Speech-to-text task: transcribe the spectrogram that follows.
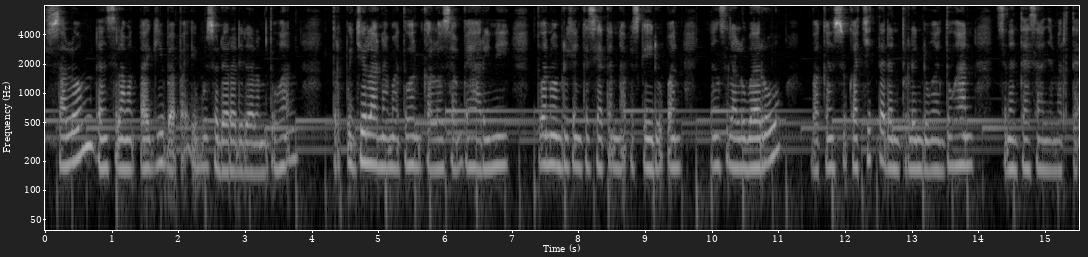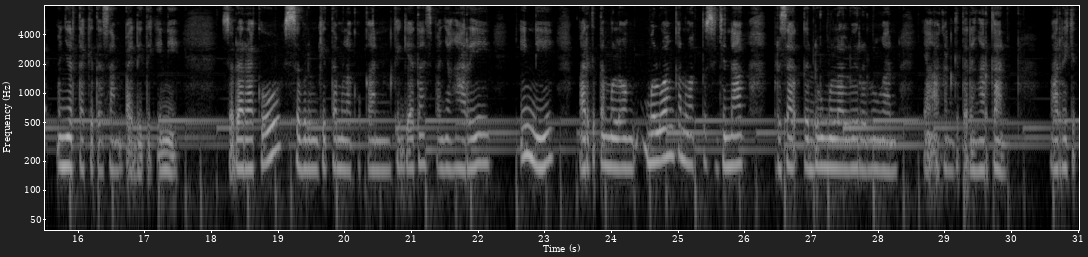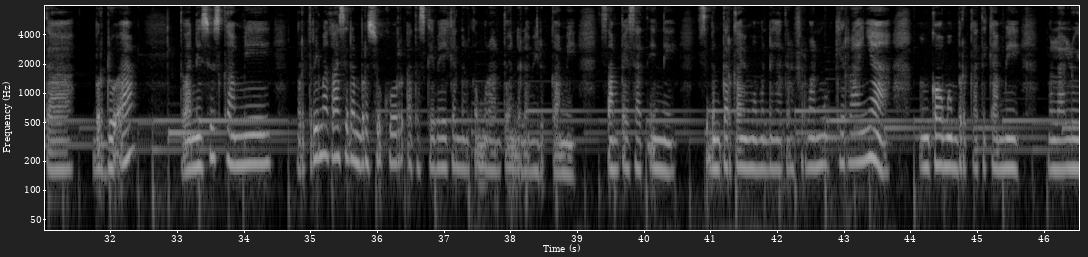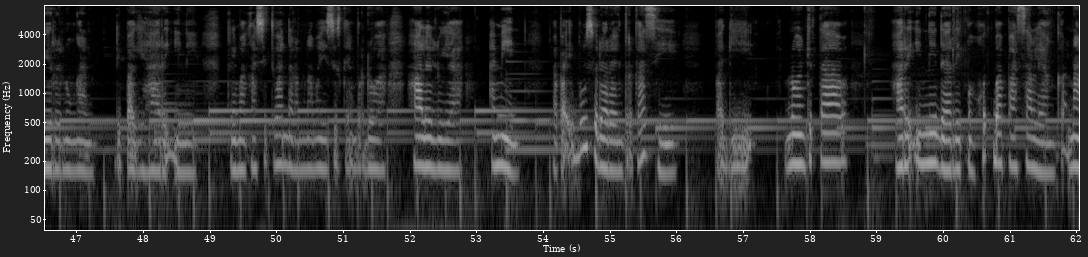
Salam dan selamat pagi Bapak Ibu Saudara di dalam Tuhan. Terpujilah nama Tuhan kalau sampai hari ini Tuhan memberikan kesehatan nafas kehidupan yang selalu baru, bahkan sukacita dan perlindungan Tuhan senantiasa menyertai kita sampai detik ini. Saudaraku, sebelum kita melakukan kegiatan sepanjang hari ini, mari kita meluangkan waktu sejenak bersaat teduh melalui renungan yang akan kita dengarkan. Mari kita berdoa. Tuhan Yesus kami berterima kasih dan bersyukur atas kebaikan dan kemurahan Tuhan dalam hidup kami. Sampai saat ini, sebentar kami mau mendengarkan firman-Mu kiranya Engkau memberkati kami melalui renungan di pagi hari ini. Terima kasih Tuhan dalam nama Yesus kami berdoa. Haleluya. Amin. Bapak Ibu Saudara yang terkasih, pagi renungan kita hari ini dari pengkhotbah pasal yang ke-6.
